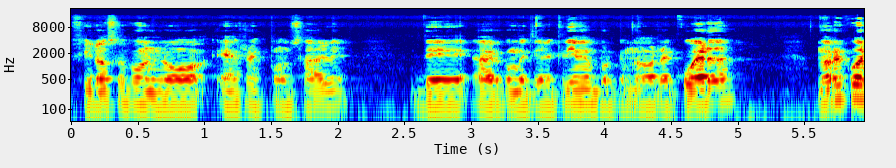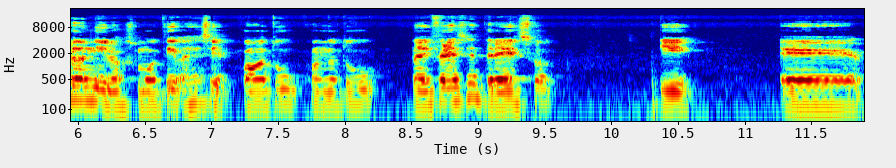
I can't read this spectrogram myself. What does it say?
filósofo, no es responsable de haber cometido el crimen porque no recuerda. No recuerda ni los motivos. Es decir, cuando tú, cuando tú. La diferencia entre eso y eh,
